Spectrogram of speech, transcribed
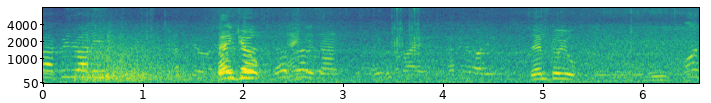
happy Diwali thank you same to you बहुत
